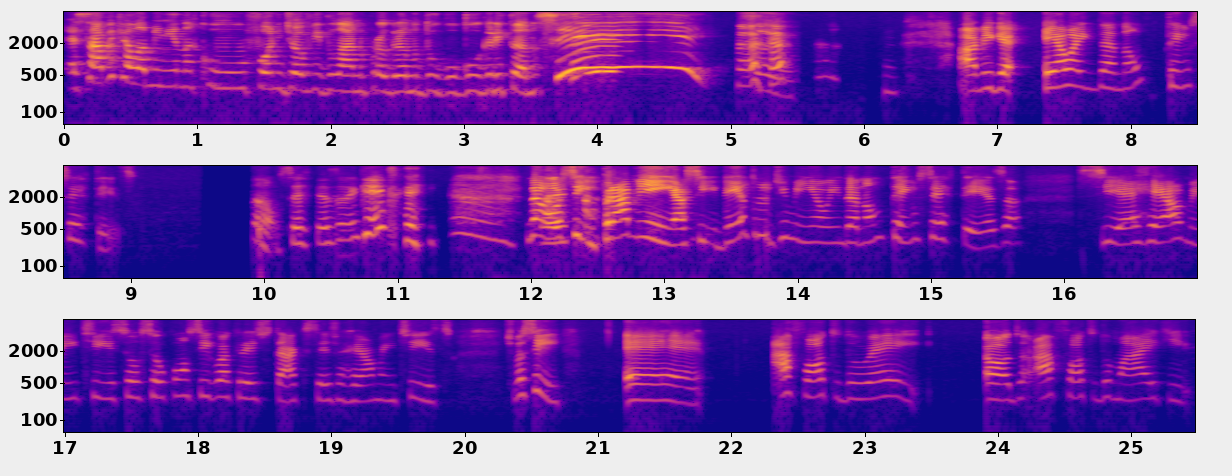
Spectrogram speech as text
É, sabe aquela menina com o fone de ouvido lá no programa do Google gritando sim? Eu. Amiga, eu ainda não tenho certeza. Não, certeza ninguém tem. Não, Mas... assim, para mim, assim, dentro de mim eu ainda não tenho certeza se é realmente isso ou se eu consigo acreditar que seja realmente isso. Tipo assim, é, a foto do Ray, ó, a foto do Mike,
